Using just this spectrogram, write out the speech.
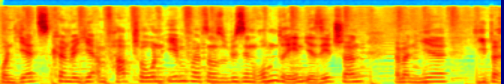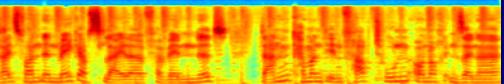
Und jetzt können wir hier am Farbton ebenfalls noch so ein bisschen rumdrehen. Ihr seht schon, wenn man hier die bereits vorhandenen Make-up-Slider verwendet, dann kann man den Farbton auch noch in seiner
